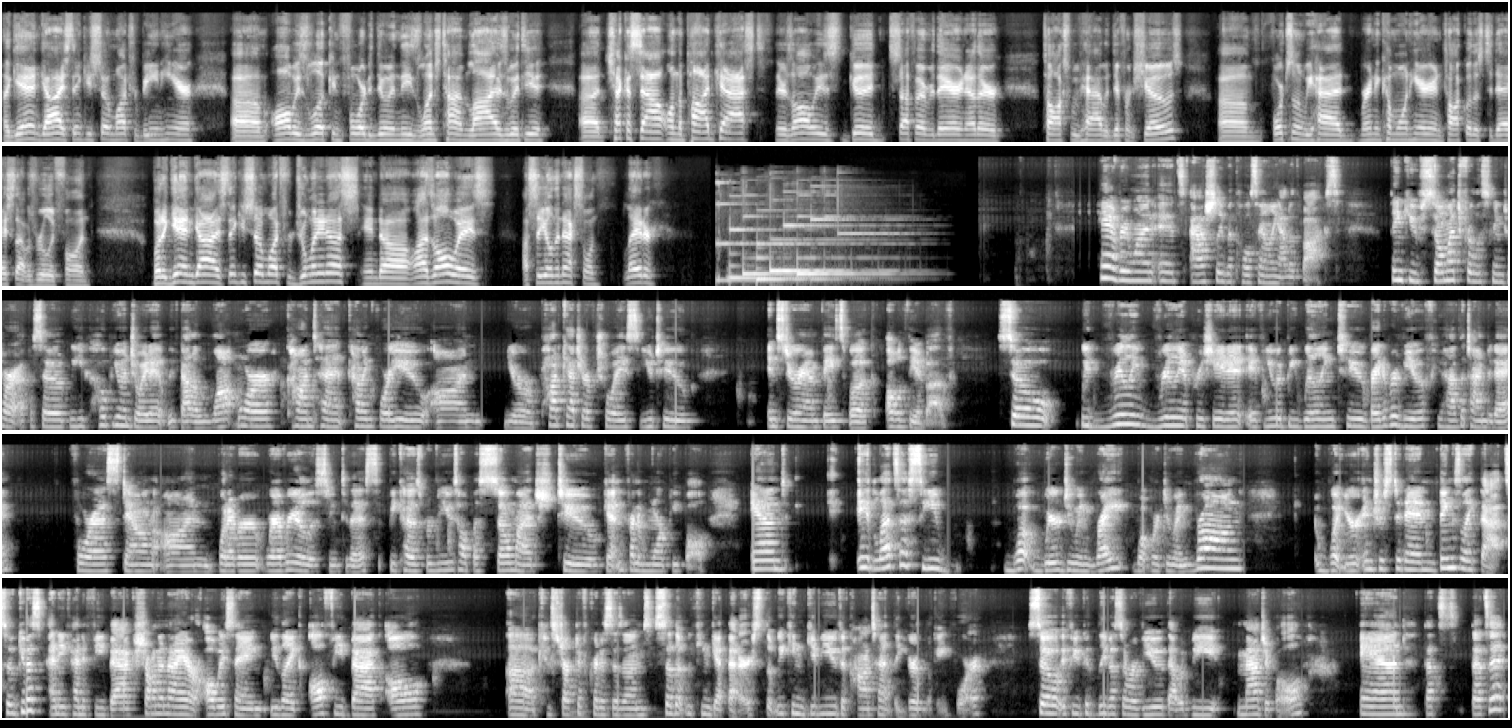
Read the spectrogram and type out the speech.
again, guys, thank you so much for being here. Um, always looking forward to doing these lunchtime lives with you. Uh, check us out on the podcast. There's always good stuff over there and other talks we've had with different shows. Um, fortunately, we had Brandon come on here and talk with us today, so that was really fun. But again, guys, thank you so much for joining us. And uh, as always, I'll see you on the next one. Later. Hey everyone, it's Ashley with Wholesaling Out of the Box. Thank you so much for listening to our episode. We hope you enjoyed it. We've got a lot more content coming for you on your podcatcher of choice, YouTube, Instagram, Facebook, all of the above. So we'd really, really appreciate it if you would be willing to write a review if you have the time today for us down on whatever wherever you're listening to this because reviews help us so much to get in front of more people and it lets us see what we're doing right what we're doing wrong what you're interested in, things like that. So give us any kind of feedback. Sean and I are always saying we like all feedback, all uh, constructive criticisms, so that we can get better, so that we can give you the content that you're looking for. So if you could leave us a review, that would be magical. And that's that's it.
